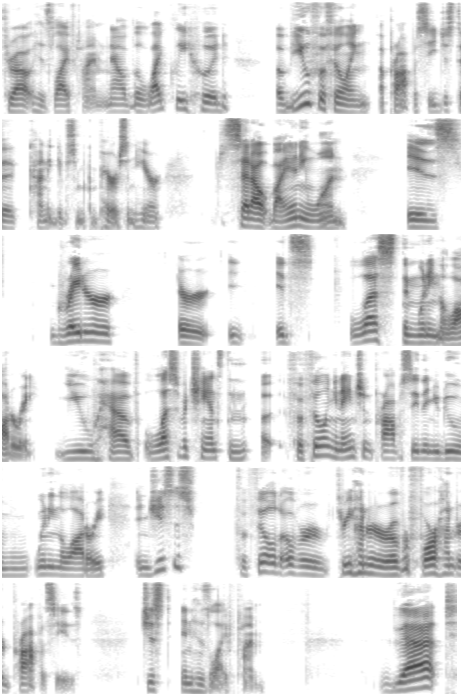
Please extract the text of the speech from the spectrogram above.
throughout his lifetime. Now, the likelihood of you fulfilling a prophecy, just to kind of give some comparison here, set out by anyone, is greater, or it's less than winning the lottery. You have less of a chance than uh, fulfilling an ancient prophecy than you do of winning the lottery. And Jesus fulfilled over 300 or over 400 prophecies just in his lifetime. That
